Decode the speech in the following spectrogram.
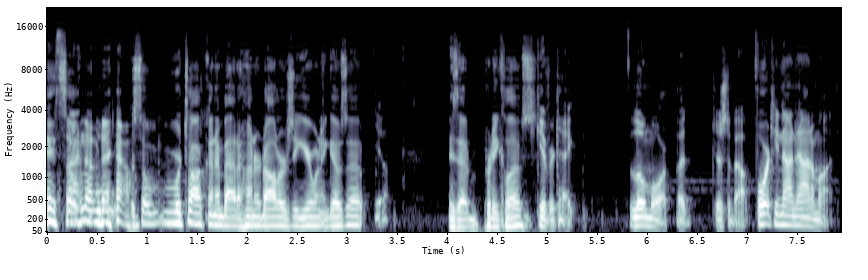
quick. Sign up now. So we're talking about hundred dollars a year when it goes up. yeah, Is that pretty close? give or take, a little more, but just about fourteen ninety nine a month.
